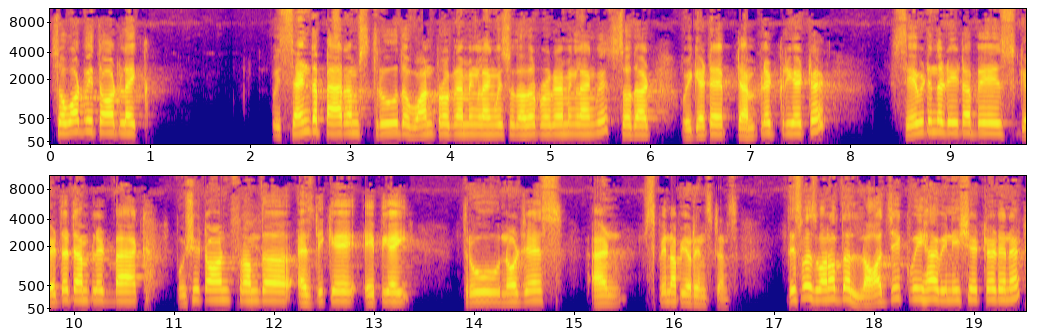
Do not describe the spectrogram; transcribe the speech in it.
So what we thought like, we send the params through the one programming language to the other programming language so that we get a template created, save it in the database, get the template back, push it on from the SDK API through Node.js and spin up your instance. This was one of the logic we have initiated in it.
